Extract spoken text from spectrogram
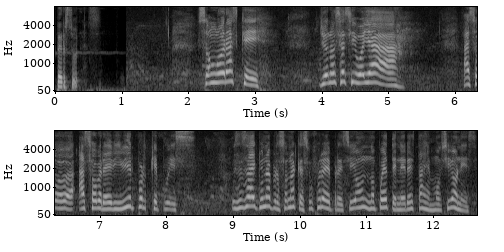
personas. Son horas que yo no sé si voy a, a, sobrevivir porque pues Usted sabe que una persona que sufre depresión no puede tener estas emociones.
